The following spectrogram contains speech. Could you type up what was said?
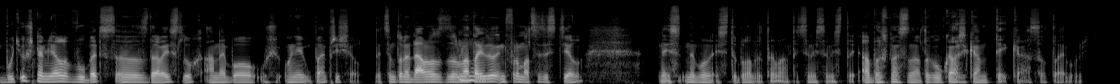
buď už neměl vůbec uh, zdravý sluch, anebo už o něj úplně přišel. Teď jsem to nedávno zrovna mm-hmm. tady informaci zjistil, Nejs, nebo jestli to byla Vltava, teď se nejsem jistý. A jsme se na to koukal a říkám, ty krása, to je boží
